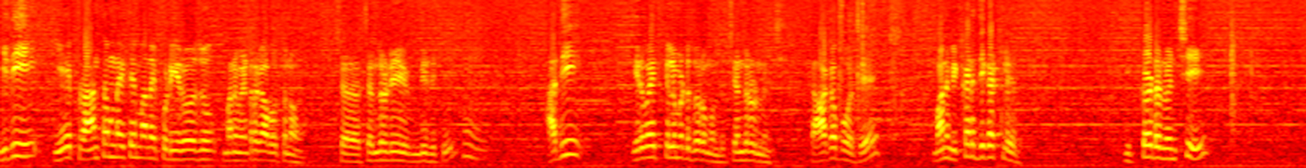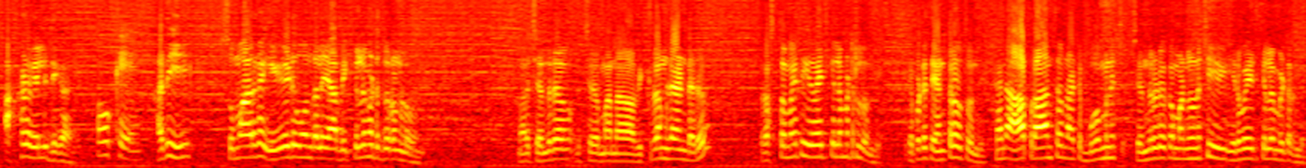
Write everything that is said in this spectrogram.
ఇది ఏ ప్రాంతంలో అయితే మనం ఇప్పుడు ఈరోజు మనం ఎంటర్ కాబోతున్నాం చ- చంద్రుడి మీదికి. అది ఇరవై ఐదు కిలోమీటర్ దూరం ఉంది చంద్రుడి నుంచి. కాకపోతే మనం ఇక్కడ దిగట్లేదు. ఇక్కడ నుంచి అక్కడ వెళ్ళి దిగాలి. ఓకే. అది సుమారుగా ఏడు వందల యాభై కిలోమీటర్ దూరంలో ఉంది. మన చంద్ర మన విక్రమ్ ల్యాండర్ ప్రస్తుతం అయితే ఇరవై ఐదు కిలోమీటర్లు ఉంది. ఎప్పుడైతే ఎంటర్ అవుతుంది. కానీ ఆ ప్రాంతం నాటి భూమి నుంచి చంద్రుడి యొక్క మండలం నుంచి ఇరవై ఐదు కిలోమీటర్లు.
